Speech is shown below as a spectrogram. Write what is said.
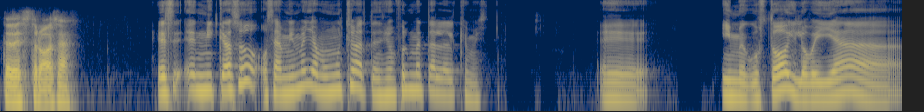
Te destroza. Es, en mi caso, o sea, a mí me llamó mucho la atención Full Metal Alchemist. Eh, y me gustó y lo veía.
